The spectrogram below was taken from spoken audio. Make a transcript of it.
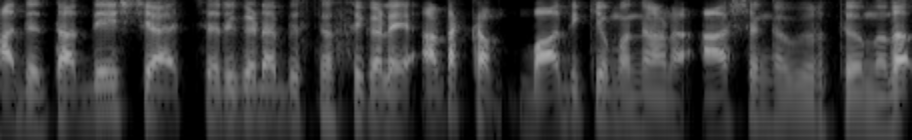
അത് തദ്ദേശീയ ചെറുകിട ബിസിനസ്സുകളെ അടക്കം ബാധിക്കുമെന്നാണ് ആശങ്ക ഉയർത്തുന്നത്.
